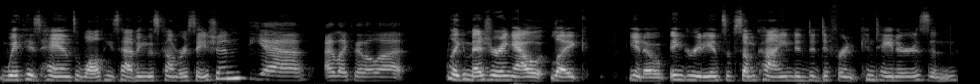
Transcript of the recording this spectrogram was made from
with his hands while he's having this conversation. Yeah, I like that a lot. Like measuring out, like, you know, ingredients of some kind into different containers and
